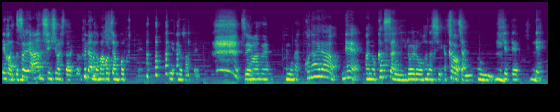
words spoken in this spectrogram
よかった。それで安心しました。普段のまこちゃんっぽくて。よよかったよ。すいません。でも、この間ね、あの、勝さんにいろいろお話、勝ちゃんに、うん、してて、うん。で、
